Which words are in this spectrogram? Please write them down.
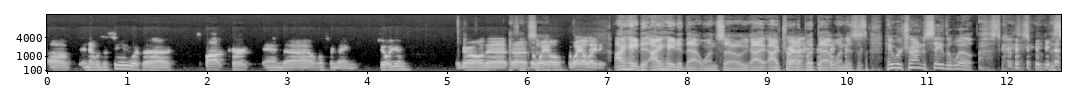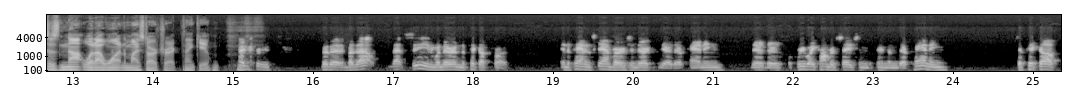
of, and it was a scene with a Spock, Kirk, and uh, what's her name, Gillian. The girl, the the, the so. whale, the whale lady. I hated I hated that one, so I, I try Yeah. to put that one as just hey, we're trying to save the whale. This, this is not what I want in my Star Trek. Thank you. Agreed. But uh, but that that scene when they're in the pickup truck, in the pan and scan version, they're they're, they're panning. There there's a three way conversation between them. They're panning to pick up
